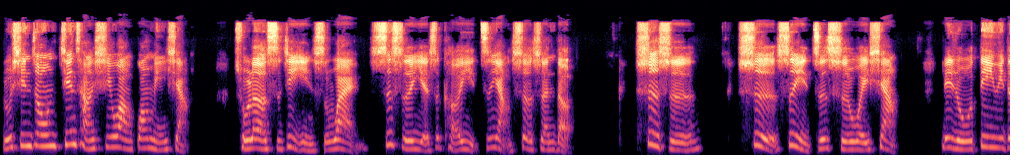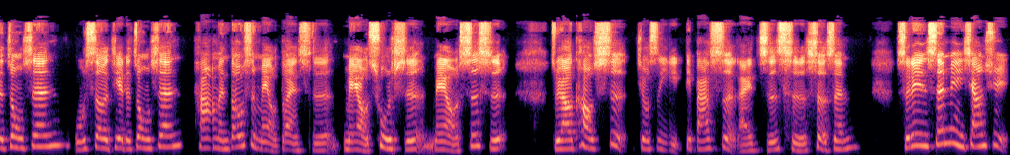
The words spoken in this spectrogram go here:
如心中经常希望光明想，除了实际饮食外，失时也是可以滋养色身的。适时，适是以执持为相。例如地狱的众生、无色界的众生，他们都是没有断食、没有触食、没有施食，主要靠识，就是以第八识来支持色身，使令生命相续。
